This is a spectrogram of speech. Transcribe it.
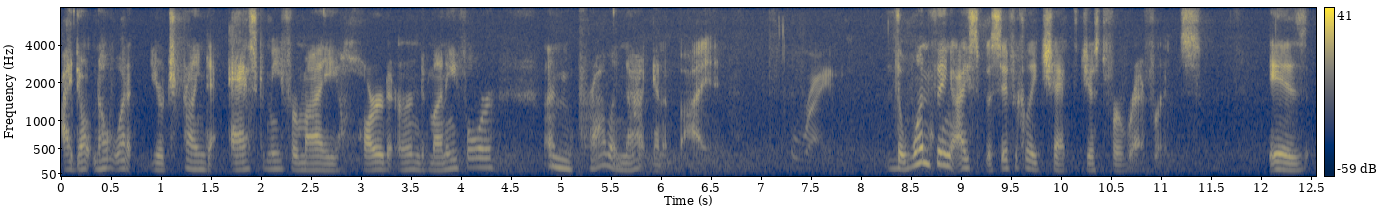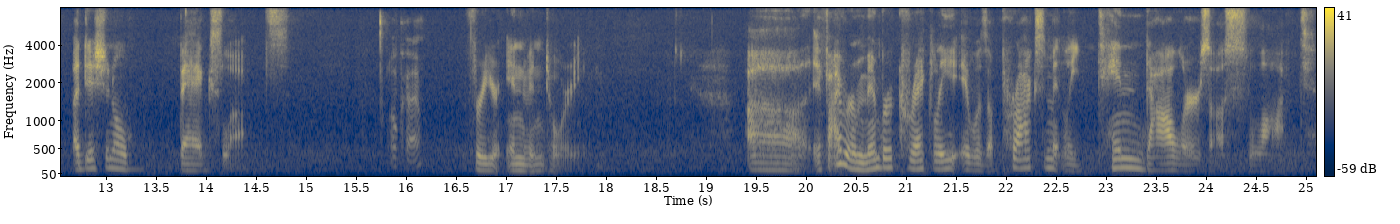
I don't know what you're trying to ask me for my hard earned money for, I'm probably not gonna buy it. Right. The one thing I specifically checked just for reference is additional bag slots Okay. for your inventory. Uh, if I remember correctly, it was approximately ten dollars a slot.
